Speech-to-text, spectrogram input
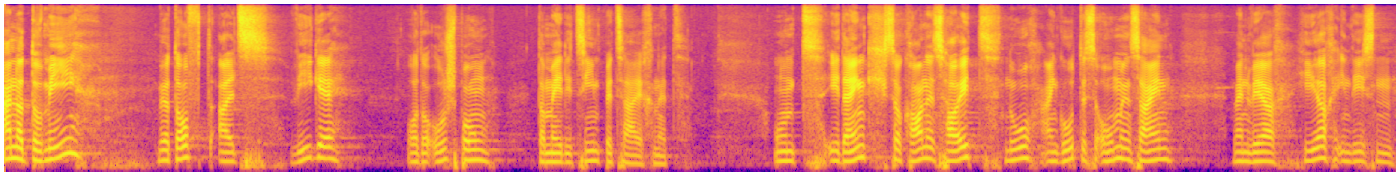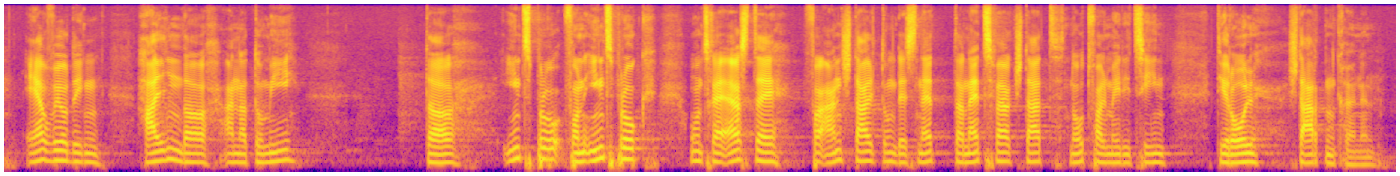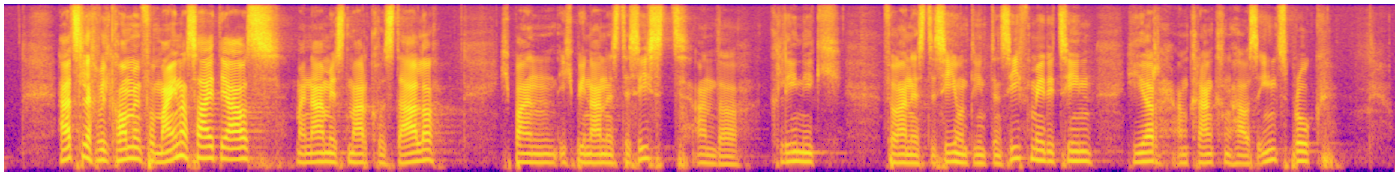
Anatomie wird oft als Wiege oder Ursprung der Medizin bezeichnet. Und ich denke, so kann es heute nur ein gutes Omen sein, wenn wir hier in diesen ehrwürdigen Hallen der Anatomie der Innsbruck, von Innsbruck unsere erste Veranstaltung des Net der Netzwerkstatt Notfallmedizin Tirol starten können. Herzlich willkommen von meiner Seite aus. Mein Name ist Markus Dahler. Ich bin, ich bin Anästhesist an der Klinik für Anästhesie und Intensivmedizin hier am Krankenhaus Innsbruck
